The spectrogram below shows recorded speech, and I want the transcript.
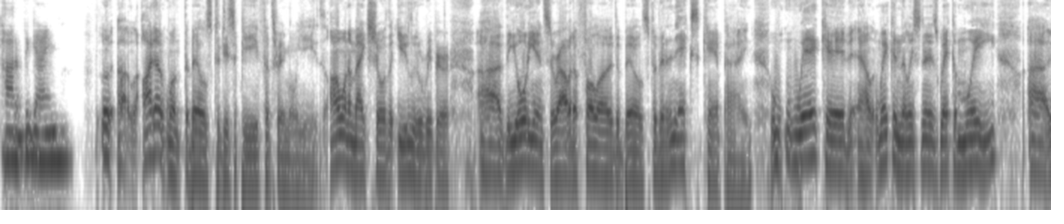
part of the game. Look, I don't want the Belles to disappear for three more years. I want to make sure that you, Little Ripper, uh, the audience are able to follow the Belles for the next campaign. Where can our, where can the listeners, where can we uh,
